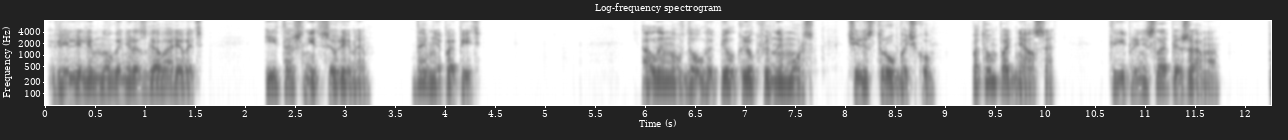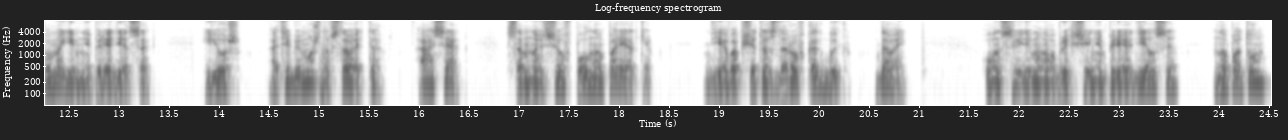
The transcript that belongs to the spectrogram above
Велели много не разговаривать и тошнит все время. Дай мне попить». Алымов долго пил клюквенный морс через трубочку, потом поднялся. «Ты принесла пижаму? Помоги мне переодеться. Ёж, а тебе можно вставать-то? Ася, со мной все в полном порядке. Я вообще-то здоров как бык. Давай». Он с видимым облегчением переоделся, но потом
